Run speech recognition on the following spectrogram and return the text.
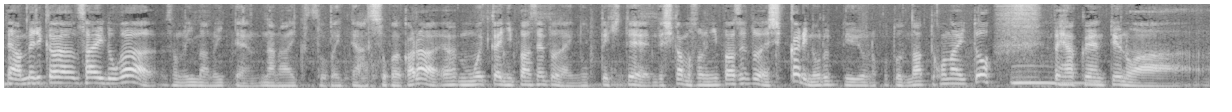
でアメリカサイドがその今の1.7いくつとか1.8とかからもう一回2%台に乗ってきてでしかもその2%台にしっかり乗るっていうようなことになってこないと100円っていうのは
